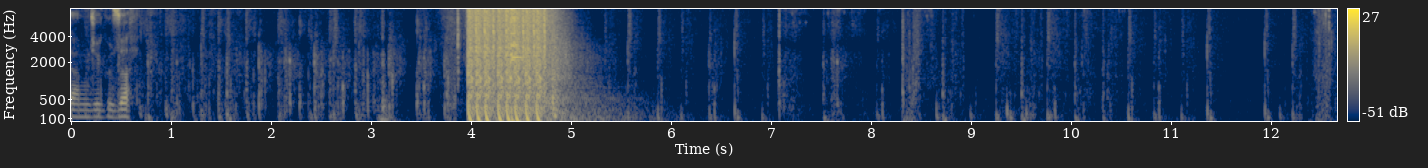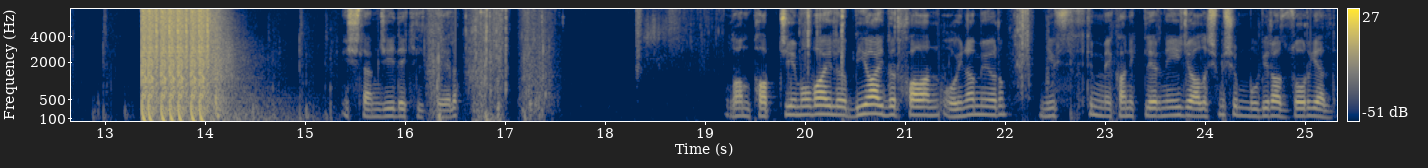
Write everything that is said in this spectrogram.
İşlemci güzel. İşlemciyi de kilitleyelim. Ulan PUBG Mobile'ı bir aydır falan oynamıyorum. New System mekaniklerine iyice alışmışım. Bu biraz zor geldi.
